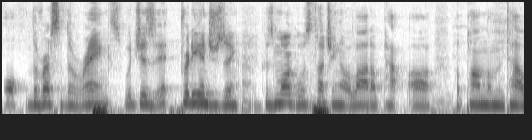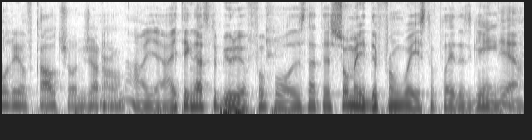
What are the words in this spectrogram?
all, the rest of the ranks, which is eh, pretty interesting because Marco was touching a lot of, uh, upon the mentality of culture in general. No, yeah, I think that's the beauty of football is that there's so many different ways to play this game. Yeah,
